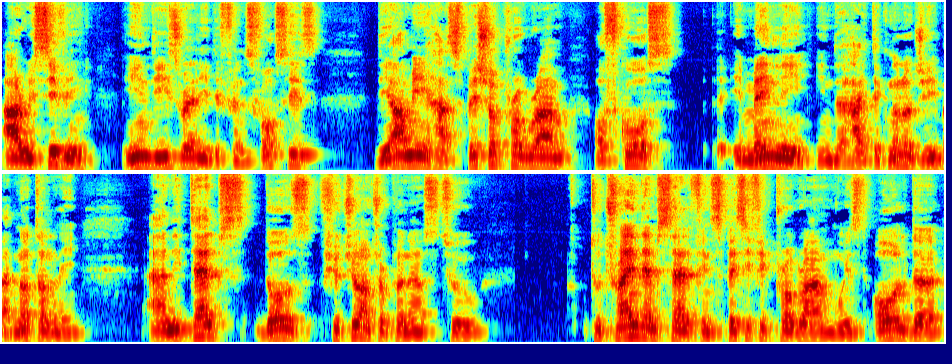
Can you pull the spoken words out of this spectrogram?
are receiving in the Israeli Defense Forces. The army has special program, of course, mainly in the high technology, but not only. And it helps those future entrepreneurs to to train themselves in specific program with all the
